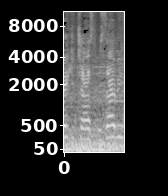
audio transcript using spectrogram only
الان هم یکی چسب زبی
